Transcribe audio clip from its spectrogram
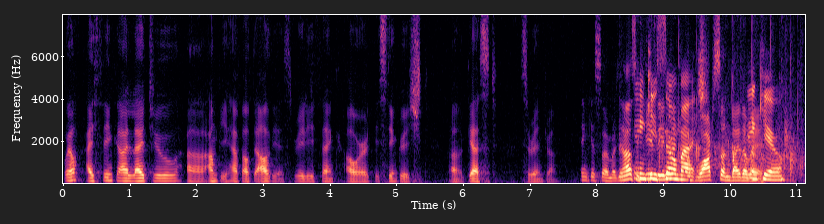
well, I think I'd like to, uh, on behalf of the audience, really thank our distinguished uh, guest, Surendra. Thank you so much. And also, Thank you so much. Watson, by the Thank way. Thank you.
